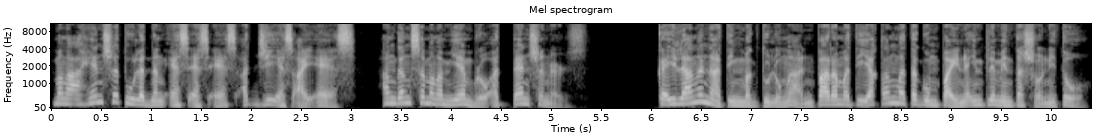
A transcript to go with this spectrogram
mga ahensya tulad ng SSS at GSIS, hanggang sa mga miyembro at pensioners. Kailangan nating magtulungan para matiyak ang matagumpay na implementasyon nito.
